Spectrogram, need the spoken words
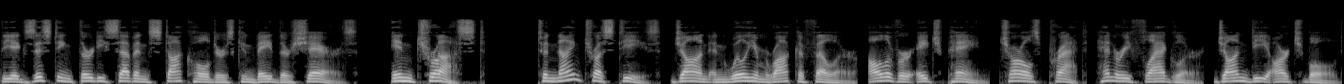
the existing 37 stockholders conveyed their shares in trust to nine trustees, John and William Rockefeller, Oliver H. Payne, Charles Pratt, Henry Flagler, John D. Archbold,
